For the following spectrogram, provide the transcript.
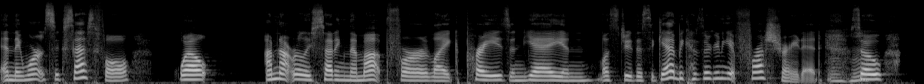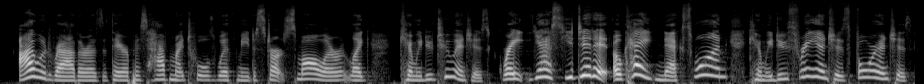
and they weren't successful, well, I'm not really setting them up for like praise and yay and let's do this again because they're going to get frustrated. Mm-hmm. So, I would rather, as a therapist, have my tools with me to start smaller. Like, can we do two inches? Great. Yes, you did it. Okay, next one. Can we do three inches, four inches,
